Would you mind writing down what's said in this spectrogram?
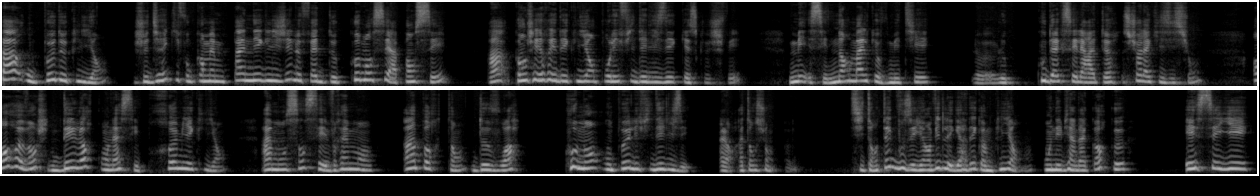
pas ou peu de clients, je dirais qu'il faut quand même pas négliger le fait de commencer à penser à quand j'aurai des clients pour les fidéliser, qu'est-ce que je fais? Mais c'est normal que vous mettiez le, coup d'accélérateur sur l'acquisition. En revanche, dès lors qu'on a ses premiers clients, à mon sens, c'est vraiment important de voir comment on peut les fidéliser. Alors attention, euh, si tant est que vous ayez envie de les garder comme clients, hein. on est bien d'accord que essayer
